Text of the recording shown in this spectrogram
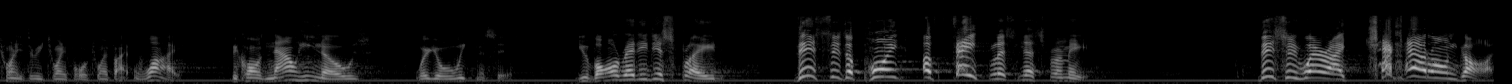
23, 24, 25. Why? Because now he knows where your weakness is. You've already displayed this is a point of faithlessness for me. This is where I check out on God.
